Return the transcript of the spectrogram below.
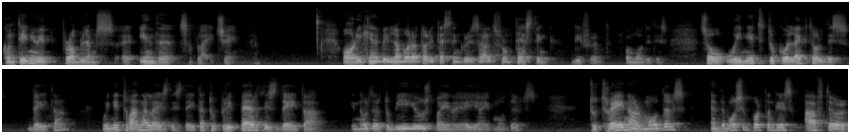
continued problems in the supply chain. Or it can be laboratory testing results from testing different commodities. So we need to collect all this data. We need to analyze this data to prepare this data in order to be used by the AI models, to train our models, and the most important is after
